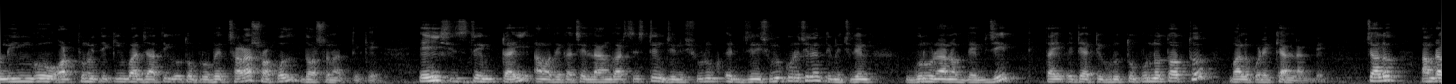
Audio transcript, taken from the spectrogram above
লিঙ্গ, অর্থনৈতিক কিংবা জাতিগত প্রভেদ ছাড়া সকল দর্শনার্থীকে। এই সিস্টেমটাই আমাদের কাছে লাঙ্গার সিস্টেম যিনি শুরু যিনি শুরু করেছিলেন তিনি ছিলেন গুরু নানক দেবজি। তাই এটা একটি গুরুত্বপূর্ণ তথ্য। ভালো করে খেয়াল রাখবে। চলো, আমরা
